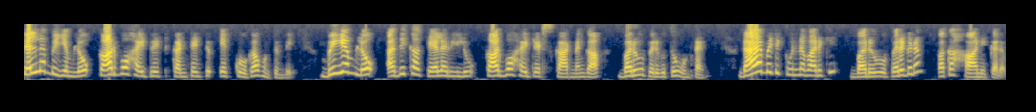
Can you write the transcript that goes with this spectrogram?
తెల్ల బియ్యంలో కార్బోహైడ్రేట్ కంటెంట్ ఎక్కువగా ఉంటుంది. బియ్యంలో అధిక కేలరీలు కార్బోహైడ్రేట్స్ కారణంగా బరువు పెరుగుతూ ఉంటాయి. డయాబెటిక్ ఉన్న వారికి బరువు పెరగడం ఒక హానికరం.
